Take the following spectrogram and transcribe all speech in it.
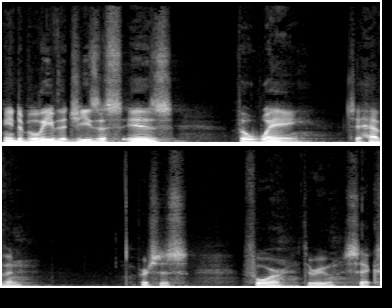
You need to believe that Jesus is the way to heaven. Verses 4 through 6.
